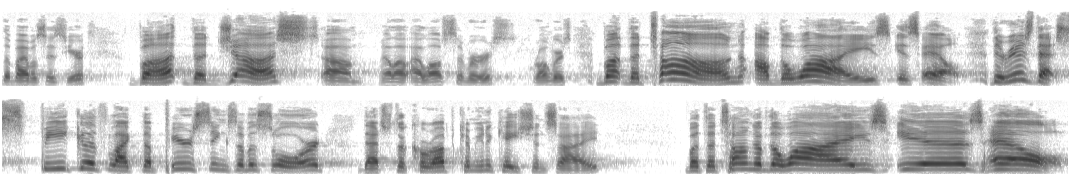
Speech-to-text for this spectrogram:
the Bible says here, but the just, um, well, I lost the verse, wrong verse, but the tongue of the wise is hell. There is that speaketh like the piercings of a sword. That's the corrupt communication side but the tongue of the wise is health.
